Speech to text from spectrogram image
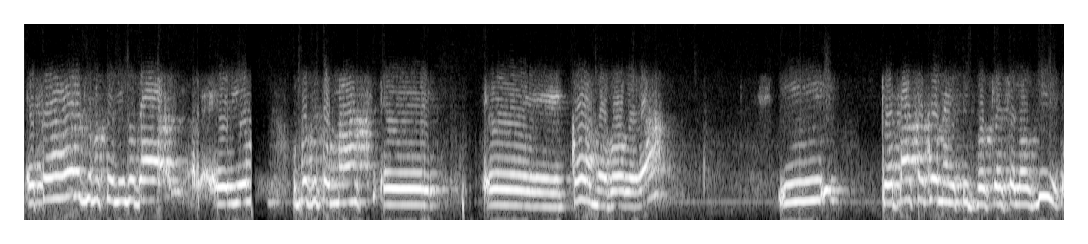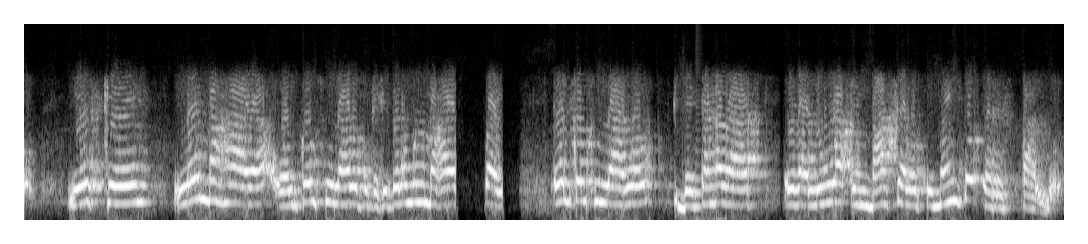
Este es el procedimiento está eh, un poquito más eh, eh, cómodo, ¿verdad? ¿Y qué pasa con esto y por qué se los digo? Y es que la embajada o el consulado, porque si tenemos embajada en país, el consulado de Canadá evalúa en base a documentos de respaldo.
